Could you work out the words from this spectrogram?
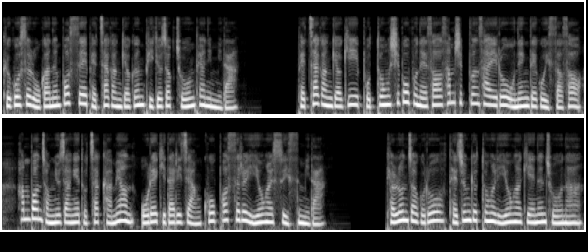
그곳을 오가는 버스의 배차 간격은 비교적 좋은 편입니다. 배차 간격이 보통 15분에서 30분 사이로 운행되고 있어서 한 번 정류장에 도착하면 오래 기다리지 않고 버스를 이용할 수 있습니다. 결론적으로 대중교통을 이용하기에는 좋으나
